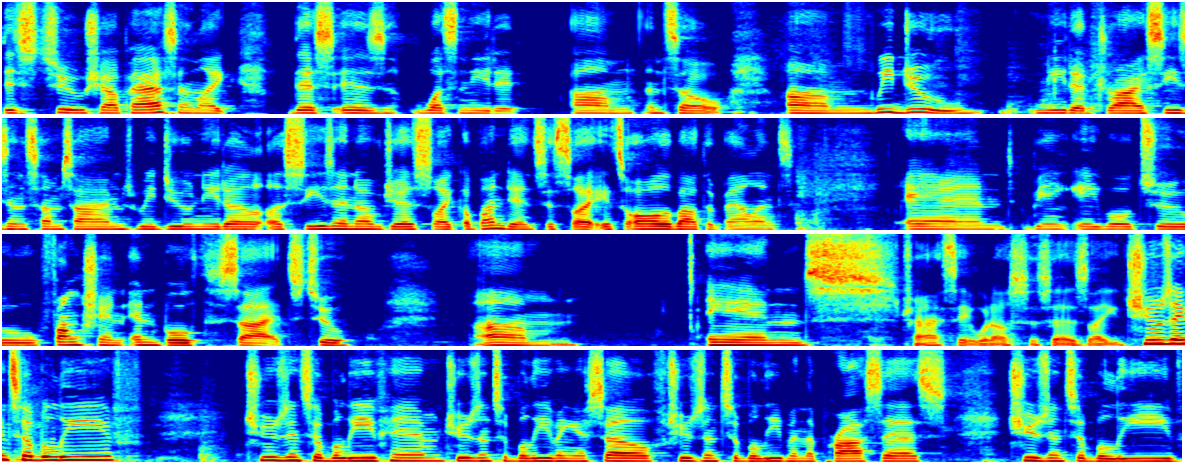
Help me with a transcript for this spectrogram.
this too shall pass and like this is what's needed. Um, and so um, we do need a dry season sometimes. We do need a, a season of just like abundance. It's like it's all about the balance and being able to function in both sides too. Um, and trying to say what else it says, like choosing to believe choosing to believe him, choosing to believe in yourself, choosing to believe in the process, choosing to believe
